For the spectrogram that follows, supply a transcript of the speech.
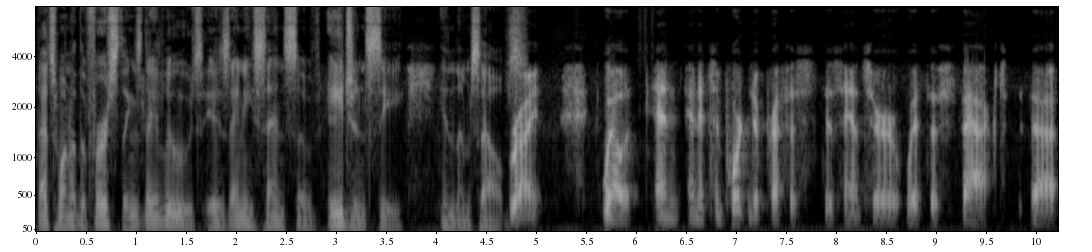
that's one of the first things they lose is any sense of agency in themselves. Right. Well, and and it's important to preface this answer with the fact that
